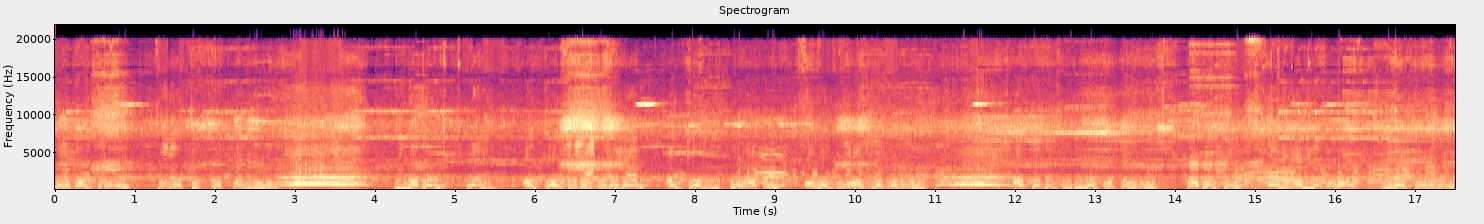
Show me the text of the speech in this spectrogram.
জনতার উপরে বিরাট উৎসব কীভাবে এই আনসার সদস্যদের আনসার লিগের হাতে অবৈধ অস্ত্র গেল? আপনাদের খুঁজে বের করতে হবে। তাদেরকে এই হামলা করায় পুলিশ চালানোর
